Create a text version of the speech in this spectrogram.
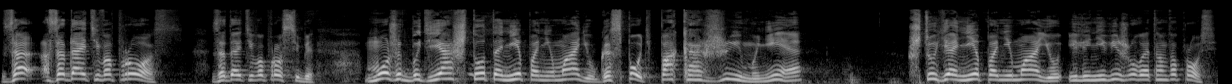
За, задайте вопрос. Задайте вопрос себе может быть, я что-то не понимаю. Господь, покажи мне, что я не понимаю или не вижу в этом вопросе.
